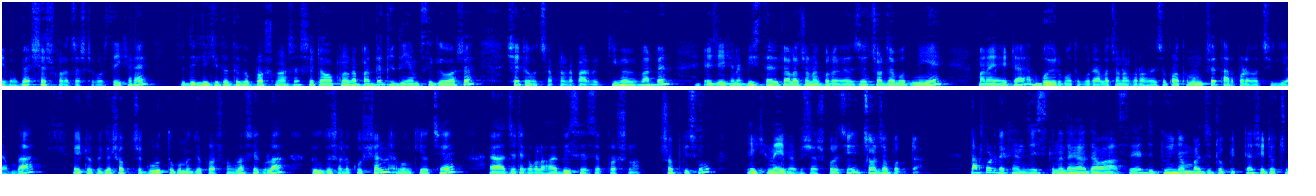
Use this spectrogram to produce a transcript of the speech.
এইভাবে শেষ করার চেষ্টা করছি। এখানে যদি লিখিত থেকে প্রশ্ন আসে, সেটাও আপনারা পারবেন। যদি এমসিকিউ আসে সেটা হচ্ছে আপনারা পারবেন। কীভাবে পারবেন? এই যে এখানে বিস্তারিত আলোচনা করা হয়েছে চর্যাপদ নিয়ে মানে এটা বইয়ের মতো করে আলোচনা করা হয়েছে প্রথম অংশে। তারপরে হচ্ছে গিয়ে আমরা এই টপিকের সবচেয়ে গুরুত্বপূর্ণ যে প্রশ্নগুলো, সেগুলা বিগত সালে কোশ্চেন এবং কি হচ্ছে যেটাকে বলা হয় বিসিএস এর প্রশ্ন। সবকিছু এইখানে এইভাবে শেষ করেছি চর্যাপদটা। তারপরে দেখেন যে স্ক্রিনে দেখা দেওয়া আছে যে দুই নাম্বার যে টপিকটা সেটা হচ্ছে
